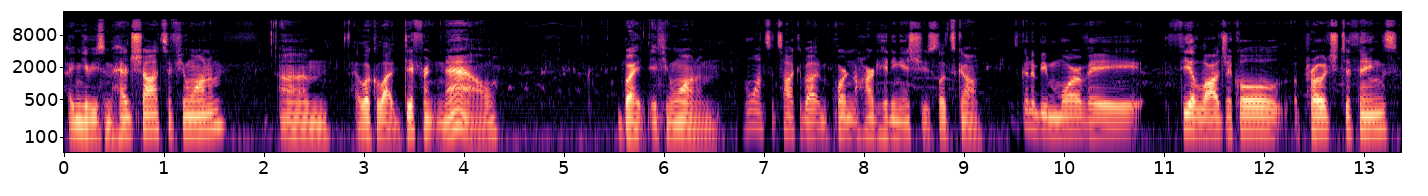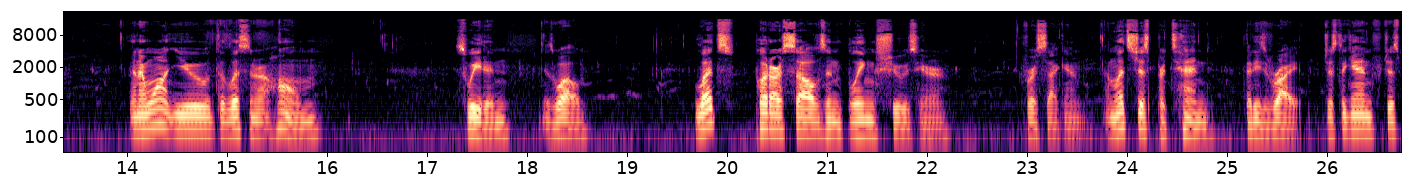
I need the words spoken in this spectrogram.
I can give you some headshots if you want them. Um, I look a lot different now, but if you want them. Who wants to talk about important, hard hitting issues? Let's go. It's going to be more of a theological approach to things. And I want you, the listener at home, Sweden as well, let's put ourselves in Bling's shoes here for a second. And let's just pretend that he's right. Just again, just,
